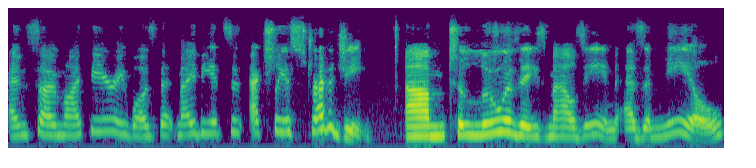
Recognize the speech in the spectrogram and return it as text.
and so my theory was that maybe it's actually a strategy um, to lure these males in as a meal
